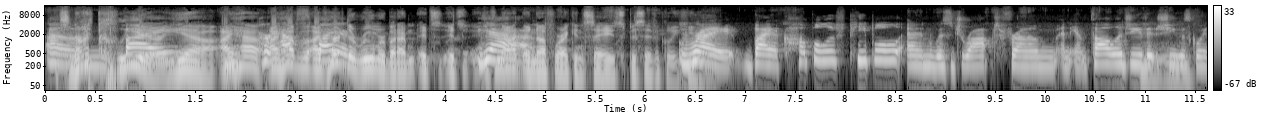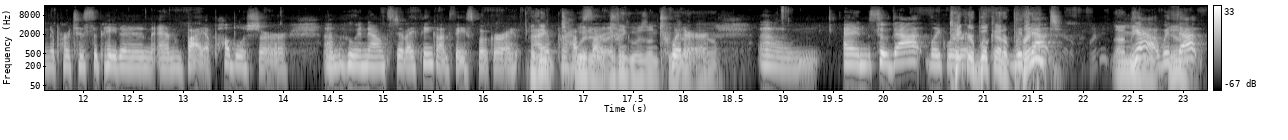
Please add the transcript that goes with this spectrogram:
Um, it's not um, clear. Yeah, I have. I have. I've heard the rumor, but I'm. It's. It's. It's yeah. not enough where I can say specifically. Here. Right by a couple of people, and was dropped from an anthology that mm. she was mm. going to participate in, and by a publisher um, who announced it. I think on Facebook or I, I think I Twitter. I think it was on Twitter. Twitter. Um, and so that like take her book out of print. That, I mean, yeah, with yeah. that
